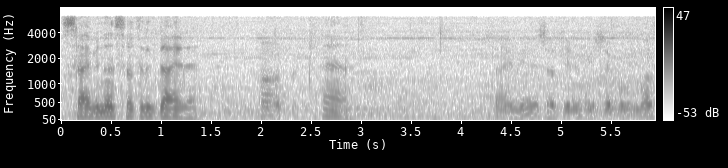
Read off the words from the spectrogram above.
Sahibinden satılık daire. Ha, He. sahibine satılık ise bulmaz.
